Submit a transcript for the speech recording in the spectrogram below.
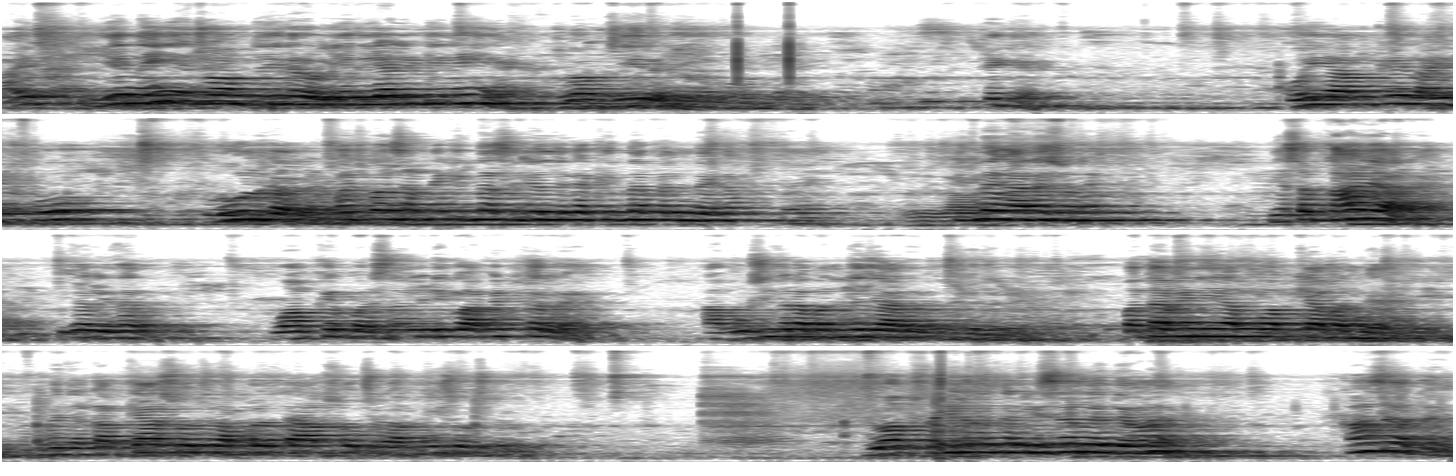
लाइफ ये नहीं है जो आप देख रहे हो ये रियलिटी नहीं है जो आप जी रहे हो। ठीक है? कोई आपके लाइफ को रूल कर रहा है। बचपन से आपने कितना सीरियल देखा कितना फ़िल्म देखा? कितने गाने सुने? ये सब कहाँ जा रहा है? इधर इधर। वो आपके पर्सनालिटी को अफेक्ट कर रहा है। आप उसी तरह बनते जा रहे हो धीरे धीरे पता भी नहीं आपको आप क्या बन गए आप क्या सोच रहे हो? आपको लगता है आप सोच रहे हो आप नहीं सोच रहे हो। जो आप सही गलत का डिसीज़न लेते हो ना, कहाँ से आता है?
